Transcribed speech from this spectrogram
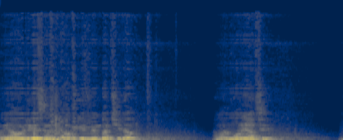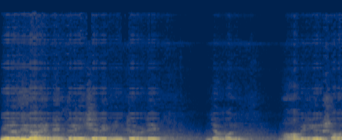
আমি আওয়ামী লীগের সেন্ট্রাল কমিটির মেম্বার ছিলাম? আমার মনে আছে, বিরোধী দলের নেত্রী হিসেবে মিন্টু রোডে যখন আওয়ামী লীগের সভা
